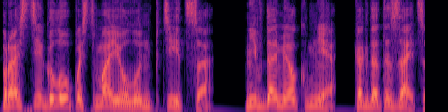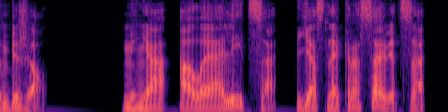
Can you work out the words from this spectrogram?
Прости глупость мою, лунь-птица, невдомек мне, когда ты зайцем бежал. Меня алая Алица, ясная красавица,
